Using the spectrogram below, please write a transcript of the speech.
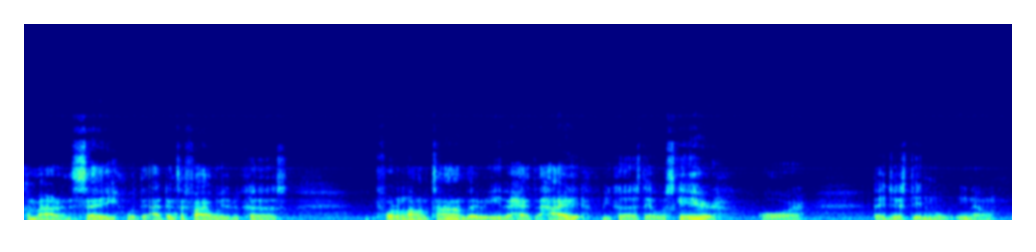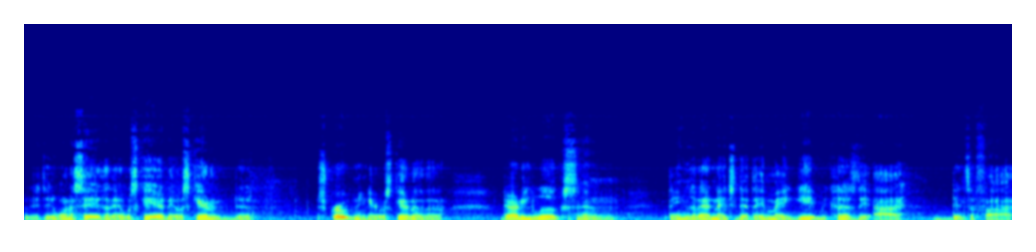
come out and say what they identify with because for a long time they either had to hide it because they were scared or they just didn't, you know, they didn't want to say it because they were scared. They were scared of the scrutiny. They were scared of the dirty looks and things of that nature that they may get because they identify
